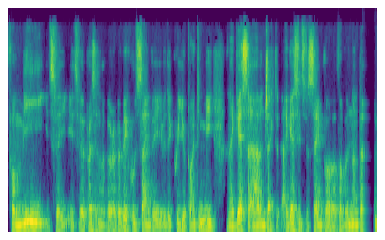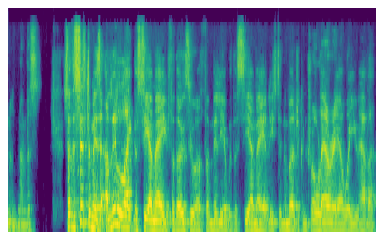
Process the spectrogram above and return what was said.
for me, it's the it's the president of the republic who signed the, the decree appointing me. And I guess I haven't checked it. I guess it's the same for for the non-permanent members. So the system is a little like the CMA for those who are familiar with the CMA, at least in the merger control area, where you have a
